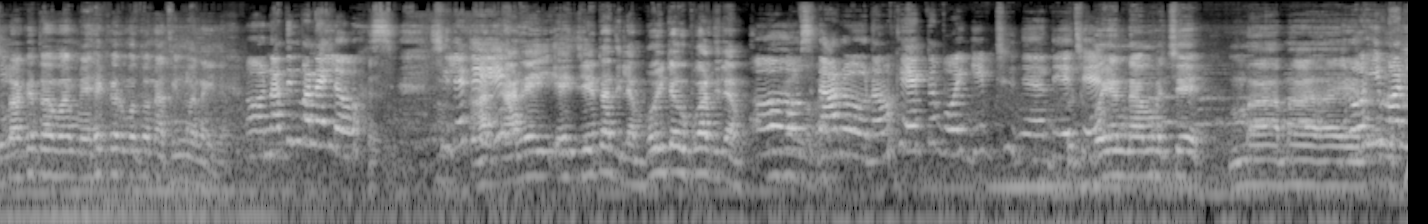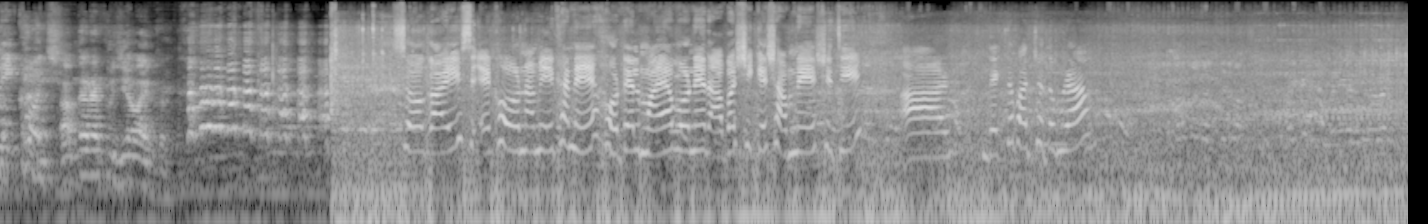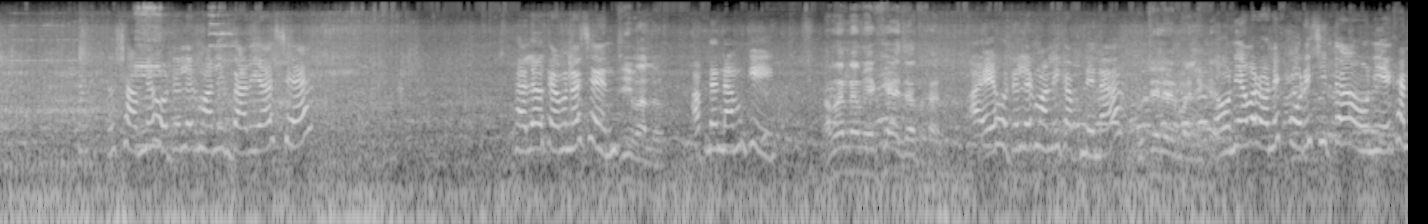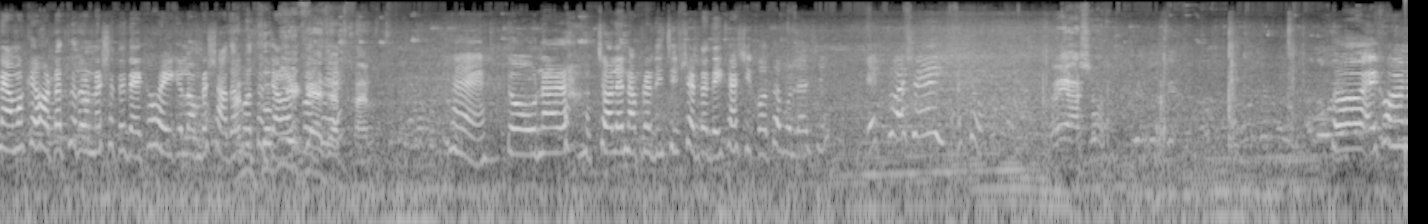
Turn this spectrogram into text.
তোমাকে তো আমার মেহেকের মতো নাতিন বানাইলাম। ও নাতিন বানাইলো? সিলেটে? আর- এই এই যেটা দিলাম বইটা উপহার দিলাম। ও দারুণ আমাকে একটা বই গিফট দিয়েছে। বইয়ের নাম হচ্ছে রহিমা নিখোঁজ। আপনারা খুঁজে করুন। সো গাইস এখন আমি এখানে হোটেল মায়াবনের আবাসিকের সামনে এসেছি। আর দেখতে পাচ্ছ তোমরা তো সামনে হোটেলের মালিক দাঁড়িয়ে আছে। হ্যালো কেমন আছেন? জি ভালো। আপনার নাম কি? আমার নাম একে আজাদ খান। আর এই হোটেলের মালিক আপনি না? হোটেলের মালিক। উনি আমার অনেক পরিচিত উনি এখানে আমাকে হঠাৎ করে ওনার সাথে দেখা হয়ে গেল। আমরা সাদা পথে যাওয়ার পথে আজাদ খান। হ্যাঁ তো ওনার চলেন আপনার রিসেপশনটা দেখে আসি কথা বলে আসি। একটু আসো এই আসো। এই আসো। তো এখন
